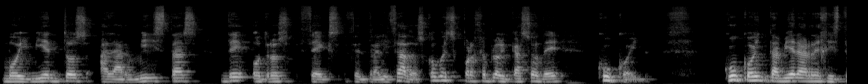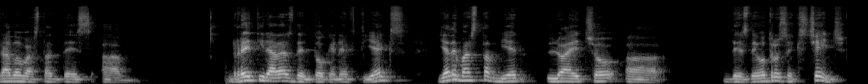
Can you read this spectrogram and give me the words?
movimientos alarmistas de otros CEX centralizados, como es por ejemplo el caso de KuCoin. KuCoin también ha registrado bastantes retiradas del token FTX y además también lo ha hecho ah, desde otros exchange,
